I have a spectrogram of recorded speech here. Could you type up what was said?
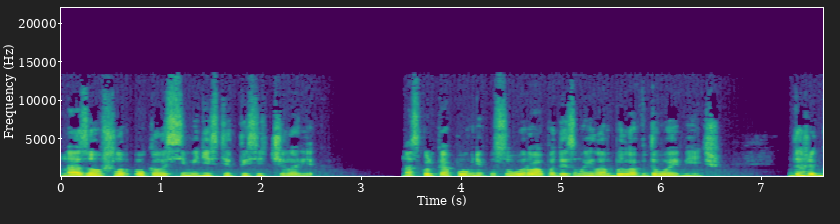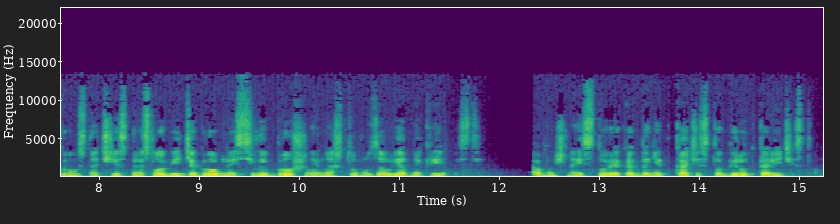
На Азов шло около 70 тысяч человек. Насколько помню, у Суворова под Измаилом было вдвое меньше. Даже грустно, честное слово, видеть огромные силы, брошенные на штурм заурядной крепости. Обычная история, когда нет качества, берут количеством.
